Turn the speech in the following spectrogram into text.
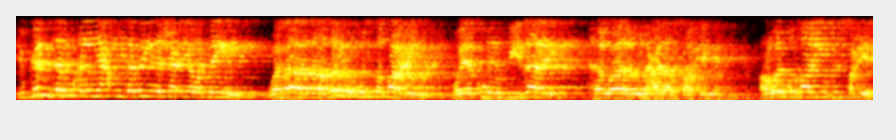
يكلف أن يعقد بين شعيرتين وهذا غير مستطاع ويكون في ذلك هوان على صاحبه. روى البخاري في الصحيح.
